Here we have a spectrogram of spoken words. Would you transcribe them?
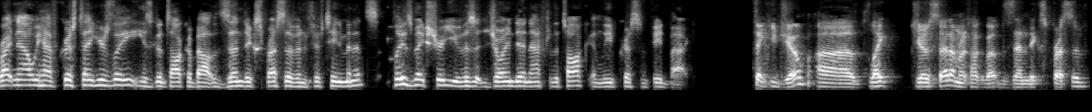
Right now we have Chris Tankersley. He's going to talk about Zend Expressive in 15 minutes. Please make sure you visit Joind.in after the talk and leave Chris some feedback. Thank you, Joe. Uh, like Joe said, I'm going to talk about Zend Expressive,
